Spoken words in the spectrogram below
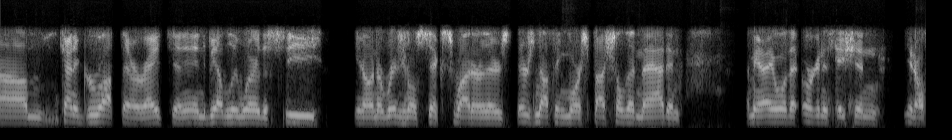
um, kind of grew up there, right? And, and to be able to wear the C, you know, an original six sweater, there's there's nothing more special than that. And I mean, I owe that organization, you know,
